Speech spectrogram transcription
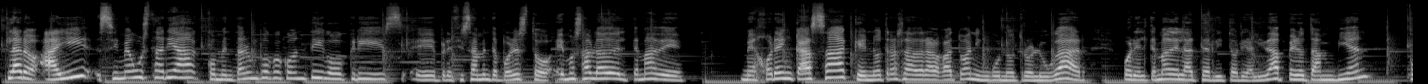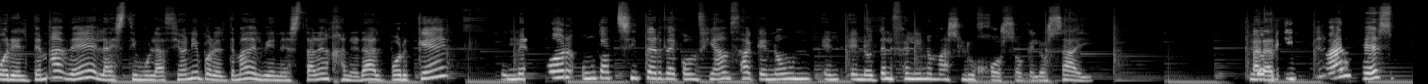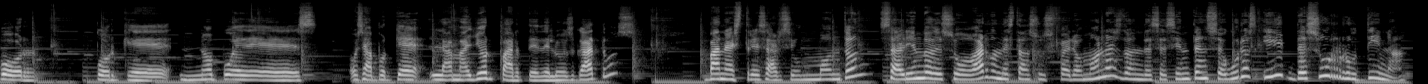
Claro, ahí sí me gustaría comentar un poco contigo, Cris, eh, precisamente por esto. Hemos hablado del tema de mejor en casa que no trasladar al gato a ningún otro lugar por el tema de la territorialidad, pero también por el tema de la estimulación y por el tema del bienestar en general. ¿Por qué mejor un cat sitter de confianza que no un, el, hotel felino más lujoso, que los hay? Para ti es por porque no puedes, o sea, porque la mayor parte de los gatos van a estresarse un montón saliendo de su hogar donde están sus feromonas, donde se sienten seguros y de su rutina.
